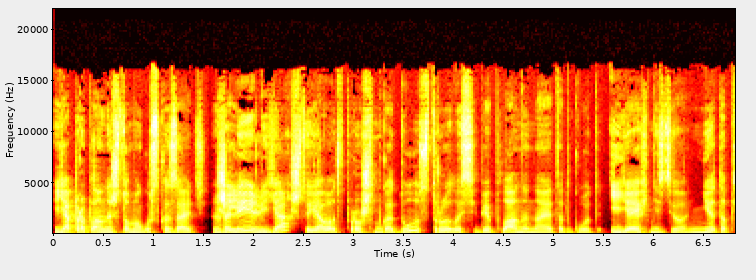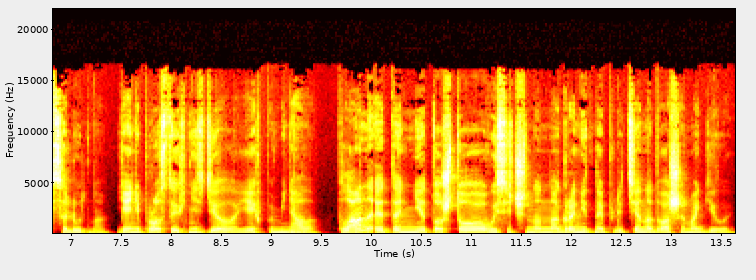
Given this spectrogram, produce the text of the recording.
Я про планы что могу сказать? Жалею ли я, что я вот в прошлом году строила себе планы на этот год, и я их не сделала? Нет, абсолютно. Я не просто их не сделала, я их поменяла. План – это не то, что высечено на гранитной плите над вашей могилой.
